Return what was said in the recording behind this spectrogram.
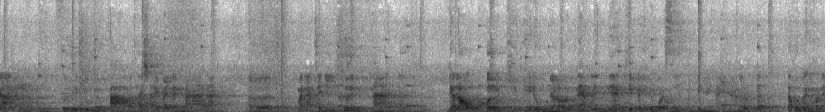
ยังฝืดอยู่หรือเปล่า ถ้าใช้ไปนานๆอะเออมันอาจจะดีขึ้นนะ เดี๋ยวเราเปิดคลิปให้ดูเดี๋ยวเราแนบแนบคลิปไปให้ดูว่าเสียงมันเป็นยังไงนะแล้วแบบแล้วเพื่อนๆคนไหน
